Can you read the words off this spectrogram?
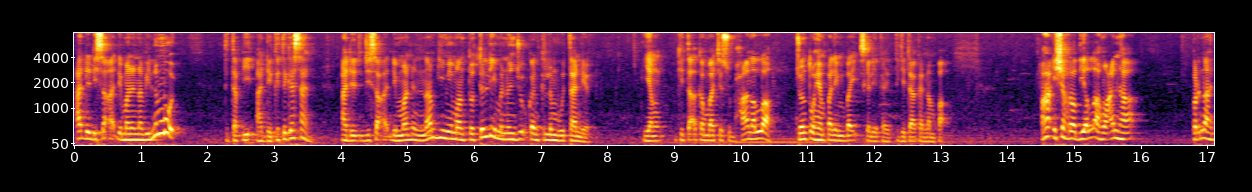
Ada di saat di mana Nabi lembut tetapi ada ketegasan. Ada di saat di mana Nabi memang totally menunjukkan kelembutan dia. Yang kita akan baca subhanallah. Contoh yang paling baik sekali kita akan nampak. Aisyah radhiyallahu anha pernah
